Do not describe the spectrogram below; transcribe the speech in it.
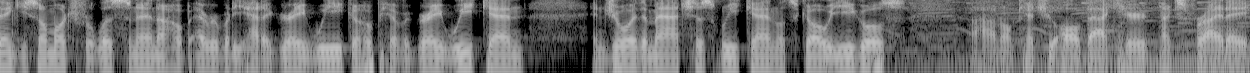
Thank you so much for listening. I hope everybody had a great week. I hope you have a great weekend. Enjoy the match this weekend. Let's go, Eagles. Uh, and I'll catch you all back here next Friday.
